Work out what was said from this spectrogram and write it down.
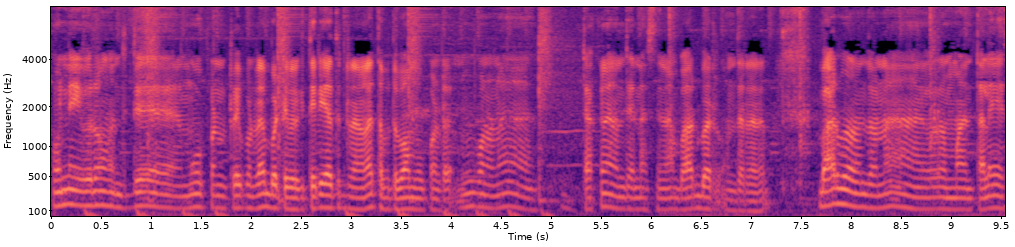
ஒன்று இவரும் வந்துட்டு மூவ் பண்ண ட்ரை பண்ணுறேன் பட் இவருக்கு தெரியாதுன்றனால தப்பு தப்பாக மூவ் பண்ணுறேன் மூவ் பண்ணோன்னே டக்குன்னு வந்து என்ன செய்யணும் பார்பர் வந்துடுறாரு. பார்பர் வந்தோடனே இவர் ம தலையை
